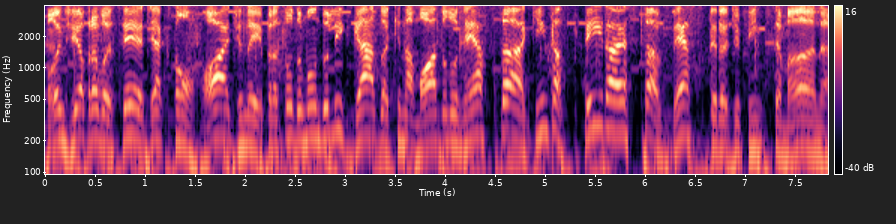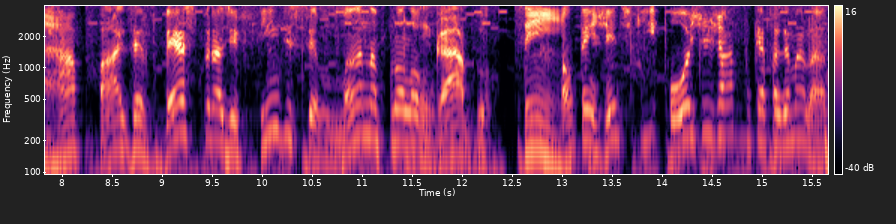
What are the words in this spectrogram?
Bom dia para você, Jackson Rodney, para todo mundo ligado aqui na módulo nesta quinta-feira, esta véspera de fim de semana. Rapaz, é véspera de fim de semana prolongado. Sim. Então tem gente que hoje já não quer fazer mais nada.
